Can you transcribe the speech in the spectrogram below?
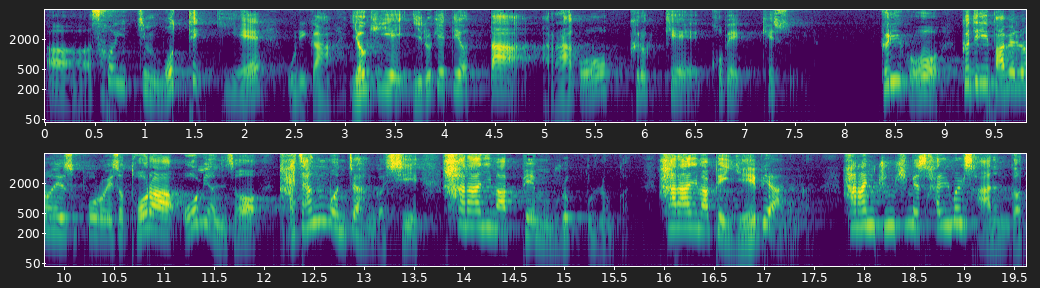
어, 서 있지 못했기에 우리가 여기에 이르게 되었다라고 그렇게 고백했습니다. 그리고 그들이 바벨론에서 포로에서 돌아오면서 가장 먼저 한 것이 하나님 앞에 무릎 꿇는 것, 하나님 앞에 예배하는 것, 하나님 중심의 삶을 사는 것,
